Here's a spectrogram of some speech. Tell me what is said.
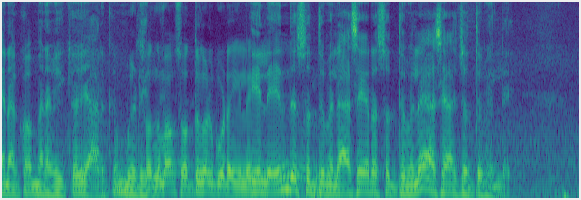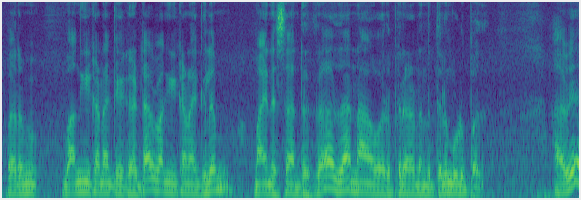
எனக்கோ மனைவிக்கோ யாருக்கும் வீடு. சொந்தமாக சொத்துக்கள் கூட இல்லை. இல்லை எந்த சொத்தும் இல்லை. அசைகிற சொத்தும் இல்லை அசையா சொத்தும் இல்லை. வரும் வங்கி கணக்கை கேட்டால் வங்கி கணக்கிலும் மைனஸ் தான் இருக்கிறது. அதுதான் நான் ஒரு பிரகடனத்திலும் கொடுப்பது. ஆகவே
